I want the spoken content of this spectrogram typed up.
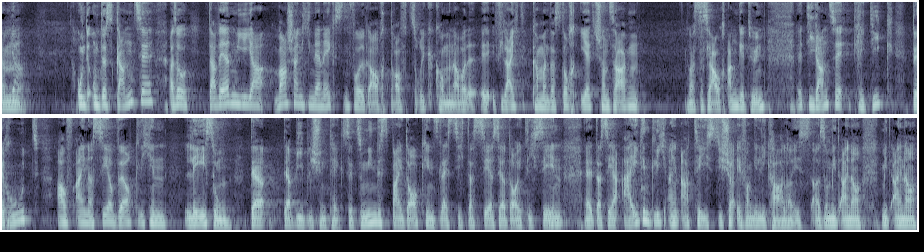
Ähm, ja. Und, und das Ganze, also da werden wir ja wahrscheinlich in der nächsten Folge auch drauf zurückkommen, aber äh, vielleicht kann man das doch jetzt schon sagen, Du hast das ja auch angetönt. Äh, die ganze Kritik beruht auf einer sehr wörtlichen Lesung der, der biblischen Texte. Zumindest bei Dawkins lässt sich das sehr, sehr deutlich sehen, äh, dass er eigentlich ein atheistischer Evangelikaler ist. Also mit einer, mit einer,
